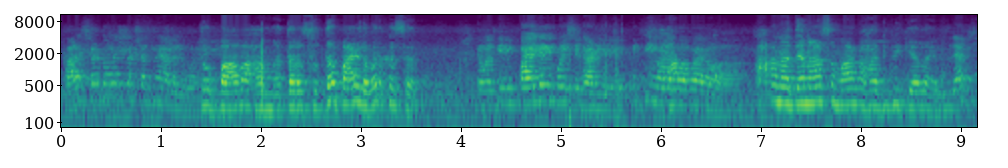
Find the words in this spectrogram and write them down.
काळ्या शर्ट वाला लक्षात नाही आलं तो? बाबा हा म्हातारा सुद्धा पाहिलं बरं का सर? तेव्हा तिने पाहिलेले पैसे काढलेले. किती वेळा बाबा आहे राव. हा ना त्यानं असं माग हात बी केलाय. ना ब्लॅक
